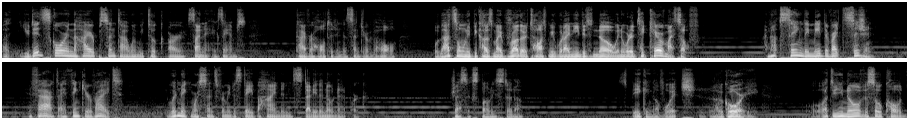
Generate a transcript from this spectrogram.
but you did score in the higher percentile when we took our Sinai exams. Kyver halted in the center of the hall. Well, that's only because my brother taught me what I needed to know in order to take care of myself. I'm not saying they made the right decision. In fact, I think you're right. It would make more sense for me to stay behind and study the node network. Drestic slowly stood up. Speaking of which, uh, Hikori, what do you know of the so called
